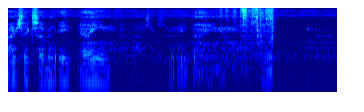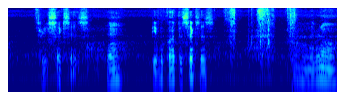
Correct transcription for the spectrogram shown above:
Five, six, seven, eight, nine. Five, six, seven, eight, nine. Three sixes. Yeah. People collect the sixes. I never know.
